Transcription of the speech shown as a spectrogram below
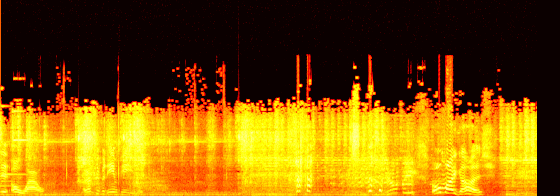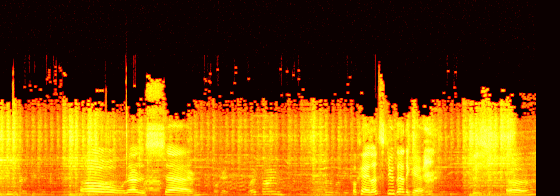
it. Oh wow. I got stupid EMP. oh my gosh. Oh, that is sad. Okay, let's do that again. uh.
